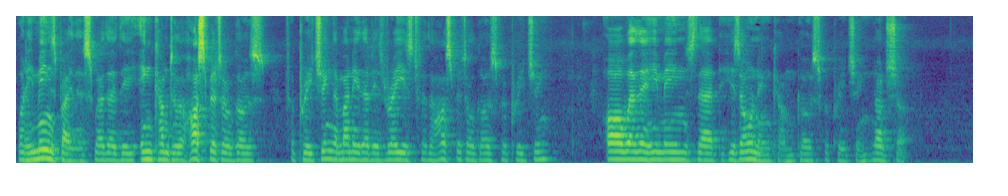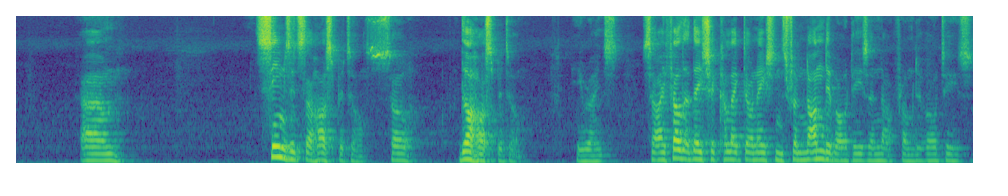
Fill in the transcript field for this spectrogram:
what he means by this, whether the income to the hospital goes for preaching, the money that is raised for the hospital goes for preaching, or whether he means that his own income goes for preaching. Not sure. Um, seems it's the hospital, so the hospital, he writes. So I felt that they should collect donations from non devotees and not from devotees.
